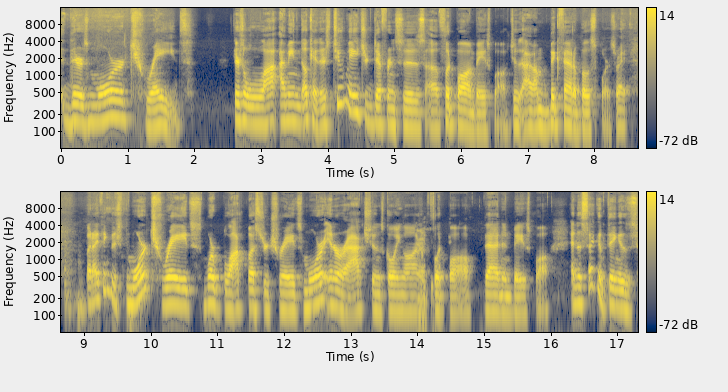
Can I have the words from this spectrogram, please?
there's more trades there's a lot. I mean, okay, there's two major differences of football and baseball. Just, I'm a big fan of both sports, right? But I think there's more trades, more blockbuster trades, more interactions going on yeah. in football than in baseball. And the second thing is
